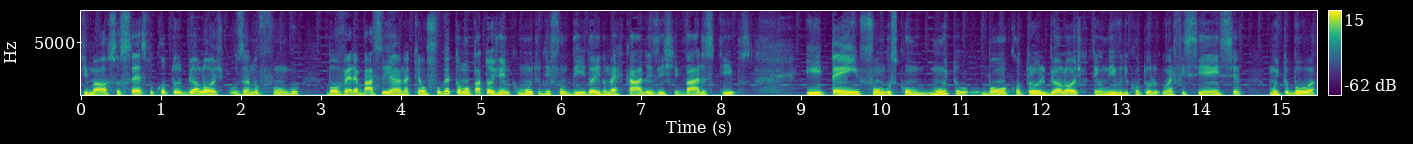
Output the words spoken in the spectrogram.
de maior sucesso do controle biológico, usando o fungo Bovéria baciana, que é um fungo etomopatogênico muito difundido aí no mercado, existem vários tipos e tem fungos com muito bom controle biológico, tem um nível de controle, uma eficiência muito boa.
